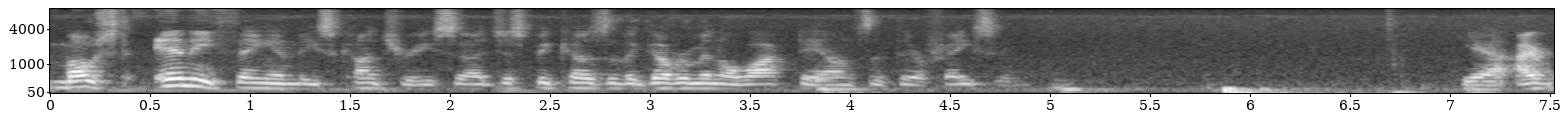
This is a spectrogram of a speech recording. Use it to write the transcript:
most anything in these countries uh, just because of the governmental lockdowns that they're facing. Yeah, I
